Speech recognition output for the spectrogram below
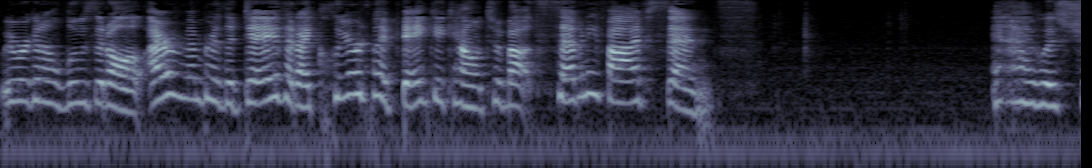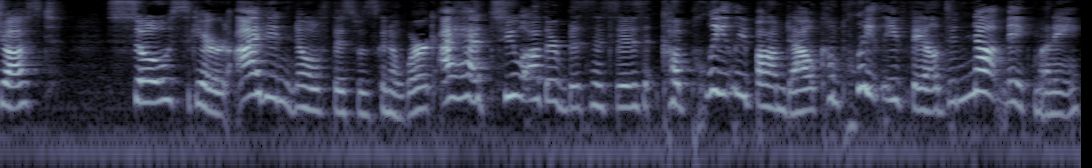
we were going to lose it all. I remember the day that I cleared my bank account to about 75 cents. And I was just so scared. I didn't know if this was going to work. I had two other businesses completely bombed out, completely failed, did not make money.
